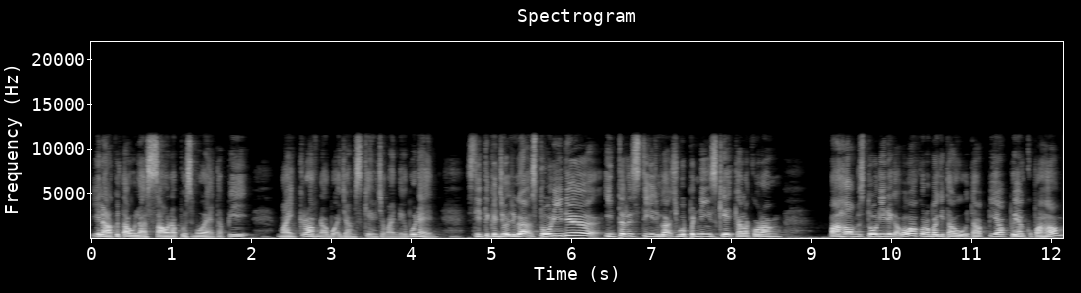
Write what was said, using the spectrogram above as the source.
Yelah aku tahulah sound apa semua kan Tapi Minecraft nak buat jump scare macam mana pun kan. Still terkejut juga. Story dia interesting juga. Cuma pening sikit. Kalau korang faham story dia kat bawah Korang bagi tahu. Tapi apa yang aku faham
